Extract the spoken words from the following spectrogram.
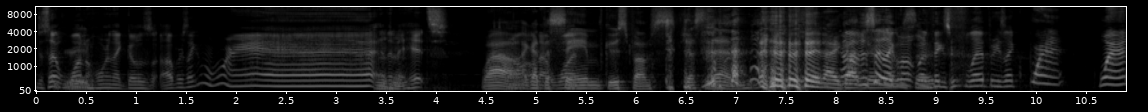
Just that one horn that goes up, where it's like, "Wah," and then it hits. Wow, on- I got the one. same goosebumps just then. Then I No, got I'm just saying, like when, when things flip, and he's like, wah, wah,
